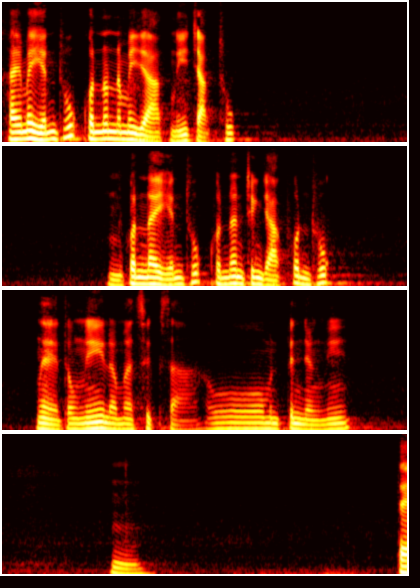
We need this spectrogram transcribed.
ใครไม่เห็นทุกข์คนนั้นไม่อยากหนีจากทุกข์คนใดเห็นทุกข์คนนั้นจึงอยากพ้นทุกข์ เนี่ยตรงนี้เรามาศึกษา โอ้ มันเป็นอย่างนี้ อืม แต่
